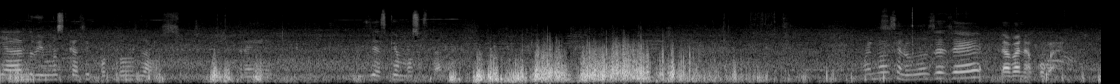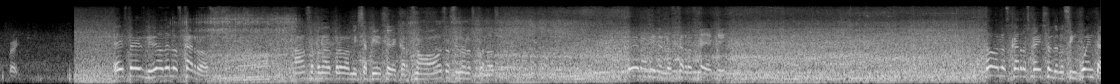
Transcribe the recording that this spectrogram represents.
Ya anduvimos casi por todos lados entre los días que hemos estado. Bueno, saludos desde La Habana, Cuba. Bye. Este es el video de los carros. Vamos a poner a prueba mi sapiencia de carros. No, otros sí no los conozco. Pero miren los carros que hay aquí. Todos los carros que hay son de los 50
